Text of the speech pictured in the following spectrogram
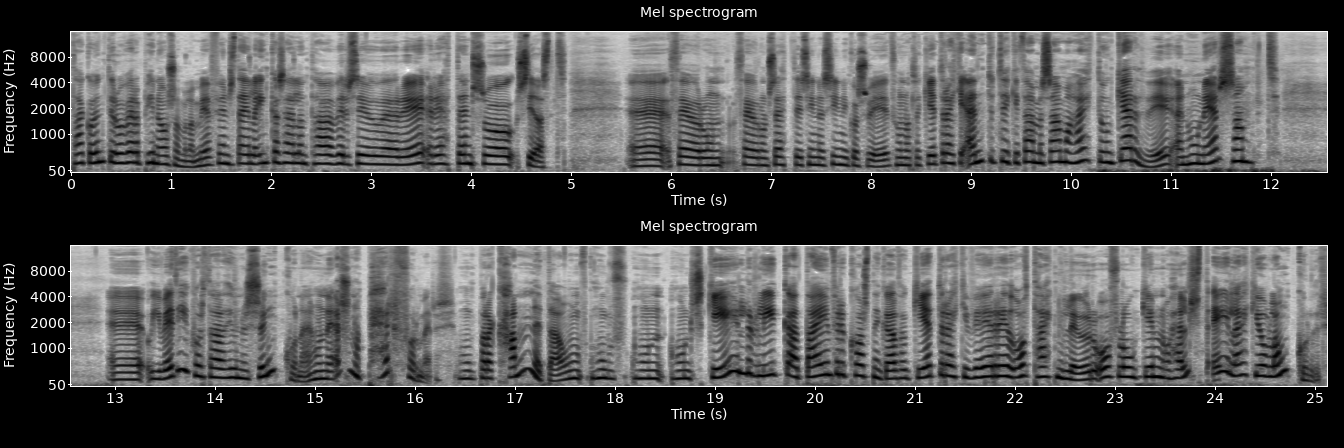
taka undir og vera pínu ósamlega, mér finnst eiginlega Inga Sæland hafa verið sigurveri rétt eins og síðast. Uh, þegar, hún, þegar hún setti sína síning á svið, hún alltaf getur ekki endur tekið það með sama hættu hún gerði en hún er samt Uh, og ég veit ekki hvort það er að því hún er söngkona en hún er svona performer. Hún bara kann þetta. Hún, hún, hún, hún skilur líka að daginn fyrir kostningar þá getur ekki verið of teknilegur of flókin og helst eiginlega ekki of langkorður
